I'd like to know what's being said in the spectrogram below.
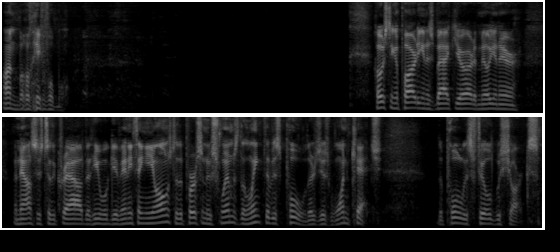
Unbelievable. Hosting a party in his backyard, a millionaire announces to the crowd that he will give anything he owns to the person who swims the length of his pool. There's just one catch the pool is filled with sharks.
